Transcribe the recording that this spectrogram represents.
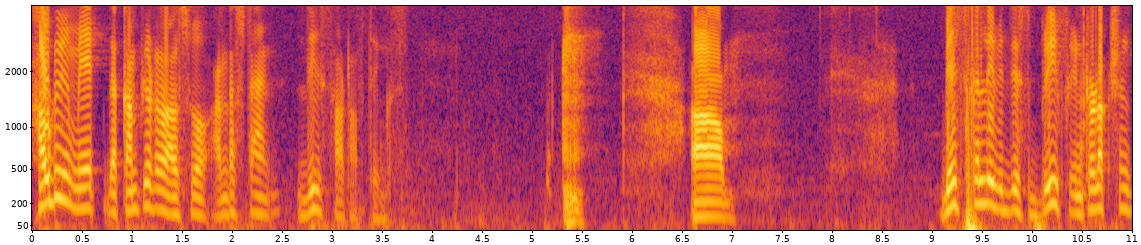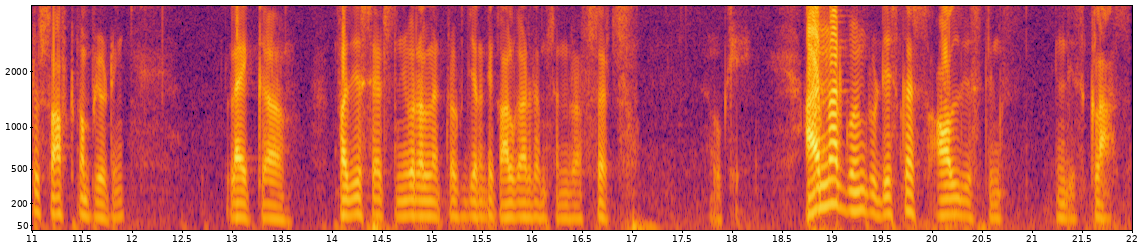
how do you make the computer also understand these sort of things? um, basically with this brief introduction to soft computing like uh, fuzzy sets, neural networks, genetic algorithms and rough sets. Okay. I am not going to discuss all these things in this class.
